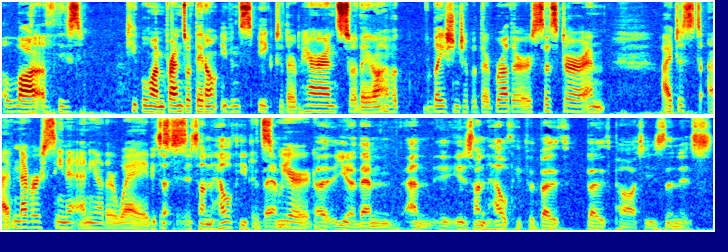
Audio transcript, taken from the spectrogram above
a lot of these people who I'm friends with, they don't even speak to their parents or they don't have a relationship with their brother or sister. And I just, I've never seen it any other way. It's, it's unhealthy for it's them. weird. Uh, you know them, and it's unhealthy for both both parties, and it's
